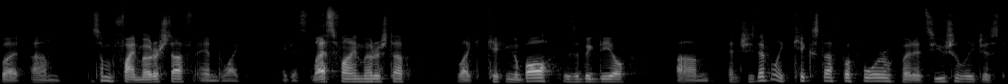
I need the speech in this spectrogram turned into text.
But um, some fine motor stuff and like I guess less fine motor stuff, like kicking a ball, is a big deal. Um, and she's definitely kicked stuff before, but it's usually just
